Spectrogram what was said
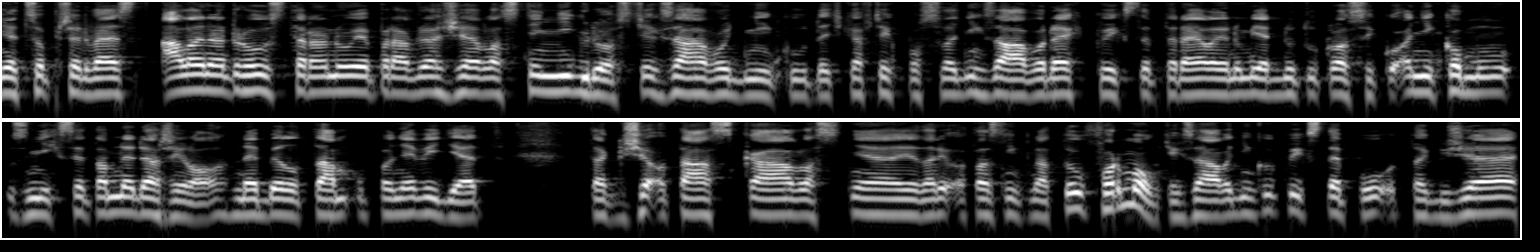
něco předvést, ale na druhou stranu je pravda, že vlastně nikdo z těch závodníků teďka v těch posledních závodech Quickstep teda jel jenom jednu tu klasiku a nikomu z nich se tam nedařilo, nebyl tam úplně vidět, takže otázka vlastně je tady otazník na tou formou těch závodníků Quickstepu, takže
